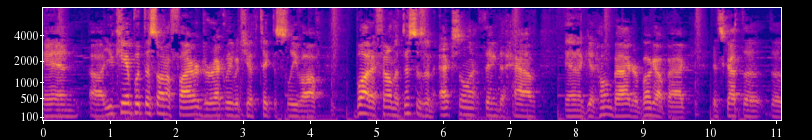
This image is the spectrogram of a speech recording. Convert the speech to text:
And uh, you can put this on a fire directly, but you have to take the sleeve off. But I found that this is an excellent thing to have in a get home bag or bug out bag. It's got the, the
